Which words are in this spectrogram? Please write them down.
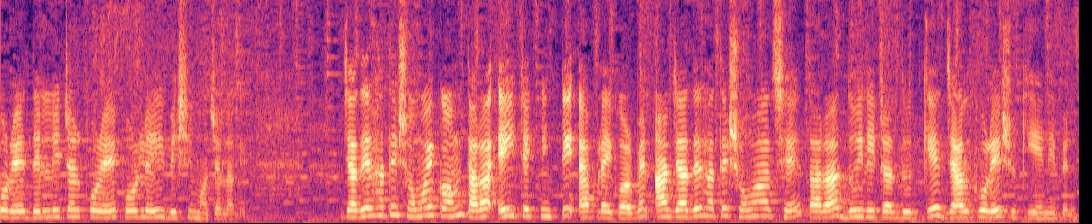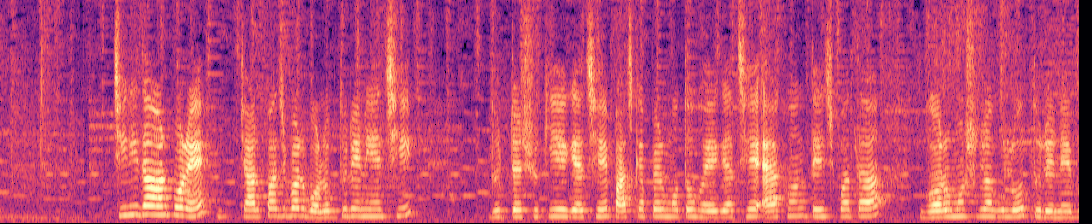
করে দেড় লিটার করে করলেই বেশি মজা লাগে। যাদের হাতে সময় কম, তারা এই টেকনিকটি অ্যাপ্লাই করবেন। আর যাদের হাতে সময় আছে, তারা দুই লিটার দুধকে জাল করে শুকিয়ে নেবেন। চিনি দেওয়ার পরে চার পাঁচবার বলক তুলে নিয়েছি। দুধটা শুকিয়ে গেছে, পাঁচ কাপের মতো হয়ে গেছে। এখন তেজপাতা, গরম মশলাগুলো তুলে নেব।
